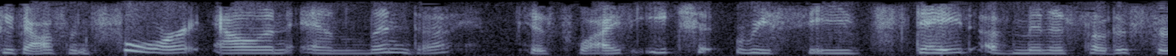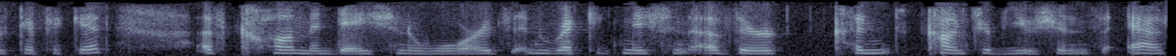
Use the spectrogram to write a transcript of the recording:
2004, Allen and Linda, his wife, each received State of Minnesota Certificate of Commendation Awards in recognition of their con- contributions as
